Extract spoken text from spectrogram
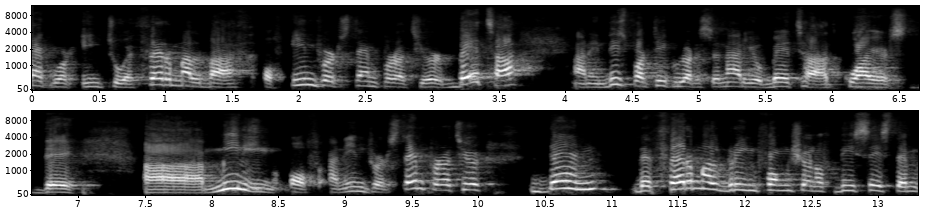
network into a thermal bath of inverse temperature beta. And in this particular scenario, beta acquires the uh, meaning of an inverse temperature, then the thermal green function of this system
